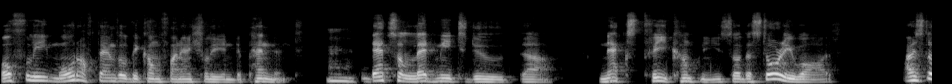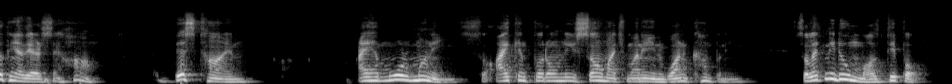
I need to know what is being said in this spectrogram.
hopefully more of them will become financially independent. Mm. That's what led me to do the next three companies. So the story was I was looking at there saying, huh, this time I have more money, so I can put only so much money in one company. So let me do multiple.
